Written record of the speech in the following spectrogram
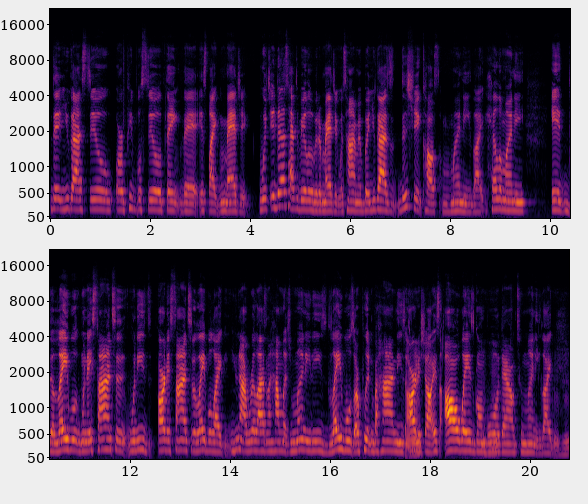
that you guys still or people still think that it's like magic, which it does have to be a little bit of magic with timing. But you guys, this shit costs money, like hella money. It the label when they sign to when these artists sign to the label, like you're not realizing how much money these labels are putting behind these mm-hmm. artists, y'all. It's always gonna boil mm-hmm. down to money. Like mm-hmm.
